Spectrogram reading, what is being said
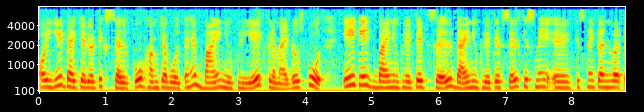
और ये डाइकैरियोटिक सेल को हम क्या बोलते हैं? बाई न्यूक्लिएट क्लमाइडोस्पोर एक एक बाई न्यूक्लिएटेड सेल डाई न्यूक्लिएटेड सेल किसमें किसमें कन्वर्ट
